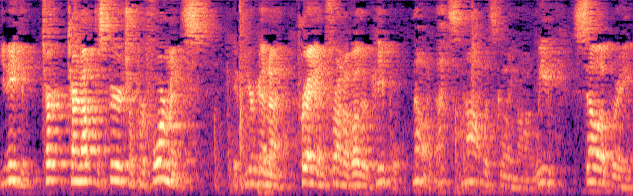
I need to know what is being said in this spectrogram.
You need to tur- turn up the spiritual performance if you're going to pray in front of other people. No, that's not what's going on. We celebrate.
